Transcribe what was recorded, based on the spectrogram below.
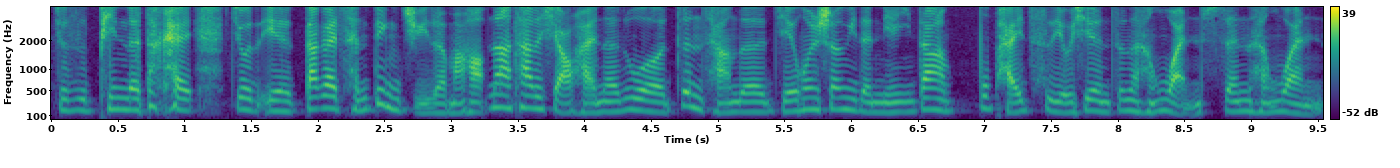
就是拼的大概就也大概成定局了嘛哈。那他的小孩呢，如果正常的结婚生育的年龄，当然不排斥有些人真的很晚生、很晚、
